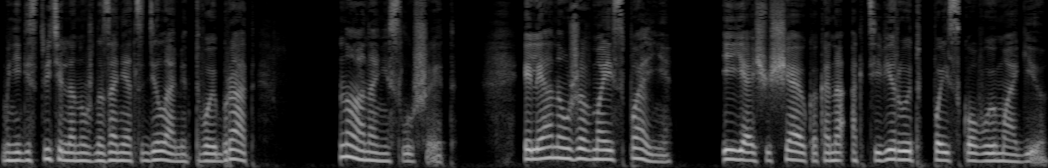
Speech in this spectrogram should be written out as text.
Мне действительно нужно заняться делами, твой брат. Но она не слушает. Ильяна уже в моей спальне, и я ощущаю, как она активирует поисковую магию.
